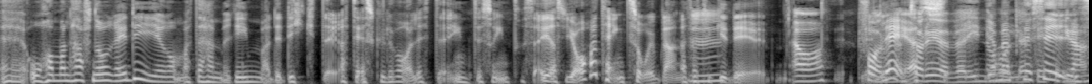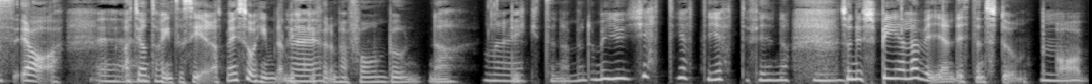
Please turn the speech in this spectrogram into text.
Eh, och har man haft några idéer om att det här med rimmade dikter, att det skulle vara lite inte så intressant. Alltså jag har tänkt så ibland att jag Mm. tycker det ja, formen läs. tar över Ja men innehållet lite grann. precis, ja. Eh, Att jag inte har intresserat mig så himla mycket Nej. för de här formbundna nej. dikterna. Men de är ju jätte, jätte, jättefina. Mm. Så nu spelar vi en liten stump Mm. av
